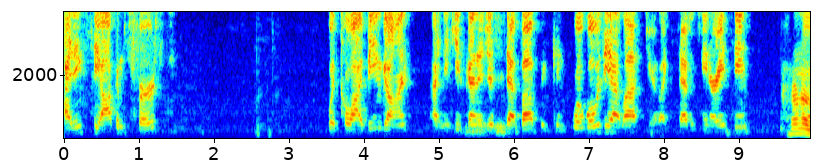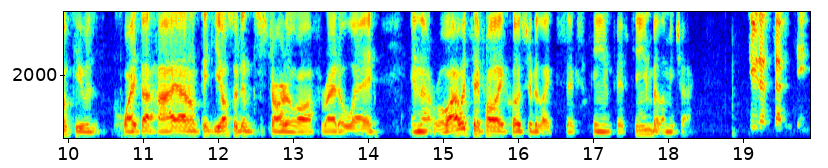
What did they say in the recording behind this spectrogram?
I think Siakam's first. With Kawhi being gone, I think he's going to just step up and can. What, what was he at last year? Like seventeen or eighteen? I don't know if he was quite that high. I don't think he also didn't start off right away in that role. I would say probably closer to like 16, 15, but let me check. He was at seventeen.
